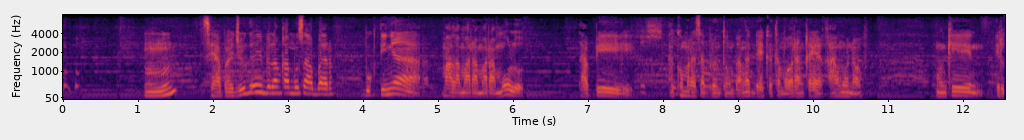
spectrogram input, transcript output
Hmm, siapa juga yang bilang kamu sabar? Buktinya malah marah-marah mulu. Tapi aku merasa beruntung banget deh ketemu orang kayak kamu, Nov. Mungkin di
